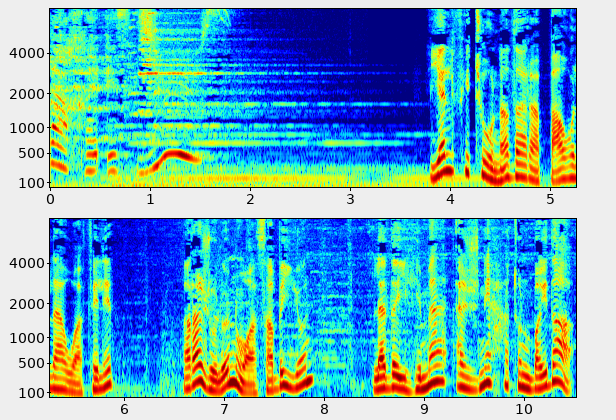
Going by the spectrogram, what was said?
Rache ist süß. يلفت نظر باولا وفيليب رجل وصبي لديهما أجنحة بيضاء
